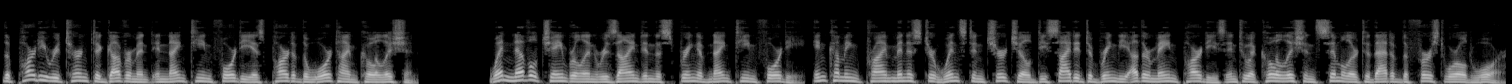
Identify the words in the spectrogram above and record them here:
The party returned to government in 1940 as part of the wartime coalition. When Neville Chamberlain resigned in the spring of 1940, incoming Prime Minister Winston Churchill decided to bring the other main parties into a coalition similar to that of the First World War.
